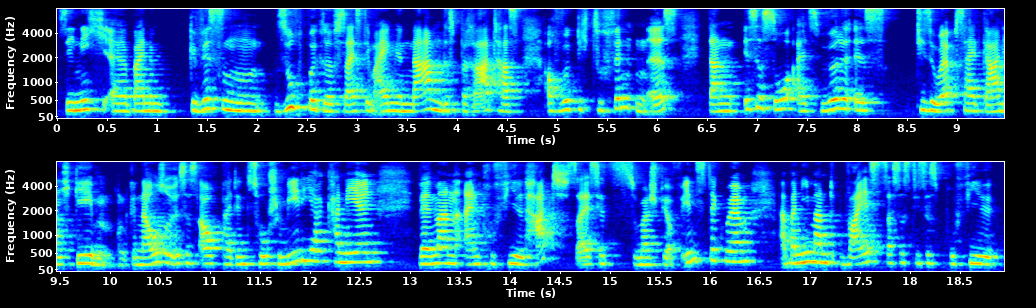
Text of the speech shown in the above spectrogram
sie nicht äh, bei einem gewissen Suchbegriff, sei es dem eigenen Namen des Beraters, auch wirklich zu finden ist, dann ist es so, als würde es diese Website gar nicht geben. Und genauso ist es auch bei den Social-Media-Kanälen. Wenn man ein Profil hat, sei es jetzt zum Beispiel auf Instagram, aber niemand weiß, dass es dieses Profil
